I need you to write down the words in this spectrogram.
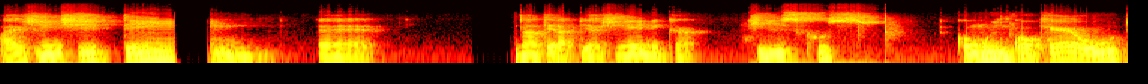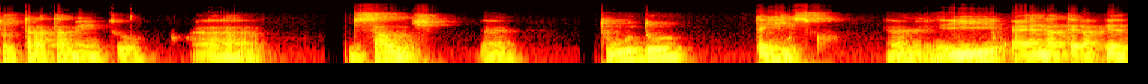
a gente tem é, na terapia gênica riscos, como em qualquer outro tratamento uh, de saúde. Né? Tudo tem risco. Né? E é, na terapia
